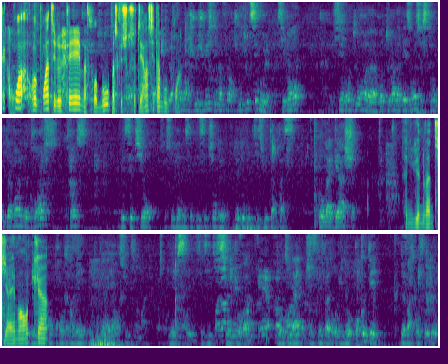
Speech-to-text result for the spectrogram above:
La croix repointe et le fait, ma foi, beau, parce que sur ce terrain, c'est un beau point. juste, il va falloir jouer toutes ses boules. Sinon, c'est retour, euh, retour à la maison ce sera évidemment une grosse, grosse déception. On se souvient de cette déception de, de 2018 en face au Malgache. Nguyen Van tirer manque. évidemment programmé. Et puis derrière, ensuite, il y a eu ces, ces éditions pour, euh, pour Dylan et Stéphane Robino aux côtés de Marco Foyo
